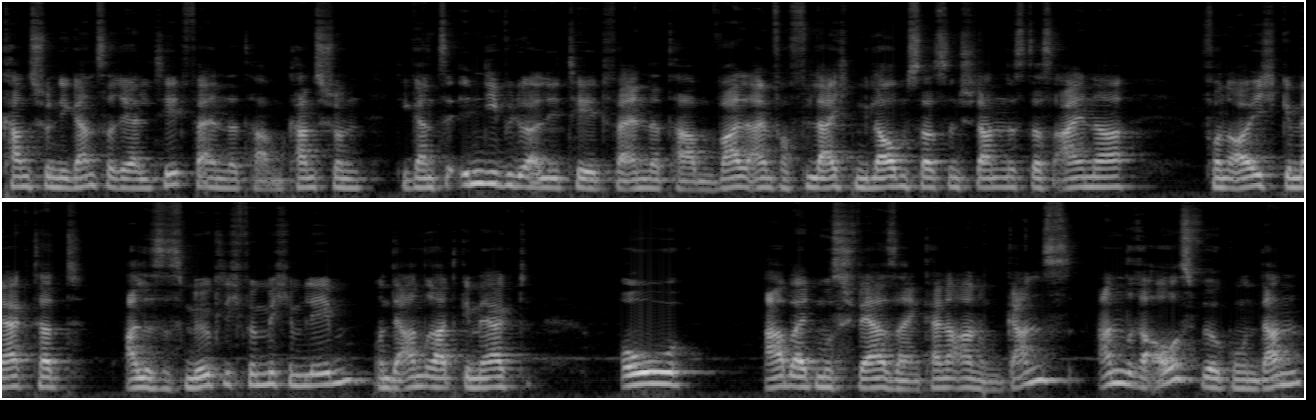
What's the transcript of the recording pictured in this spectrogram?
kann es schon die ganze Realität verändert haben, kann es schon die ganze Individualität verändert haben, weil einfach vielleicht ein Glaubenssatz entstanden ist, dass einer von euch gemerkt hat, alles ist möglich für mich im Leben und der andere hat gemerkt, oh, Arbeit muss schwer sein, keine Ahnung, ganz andere Auswirkungen, dann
